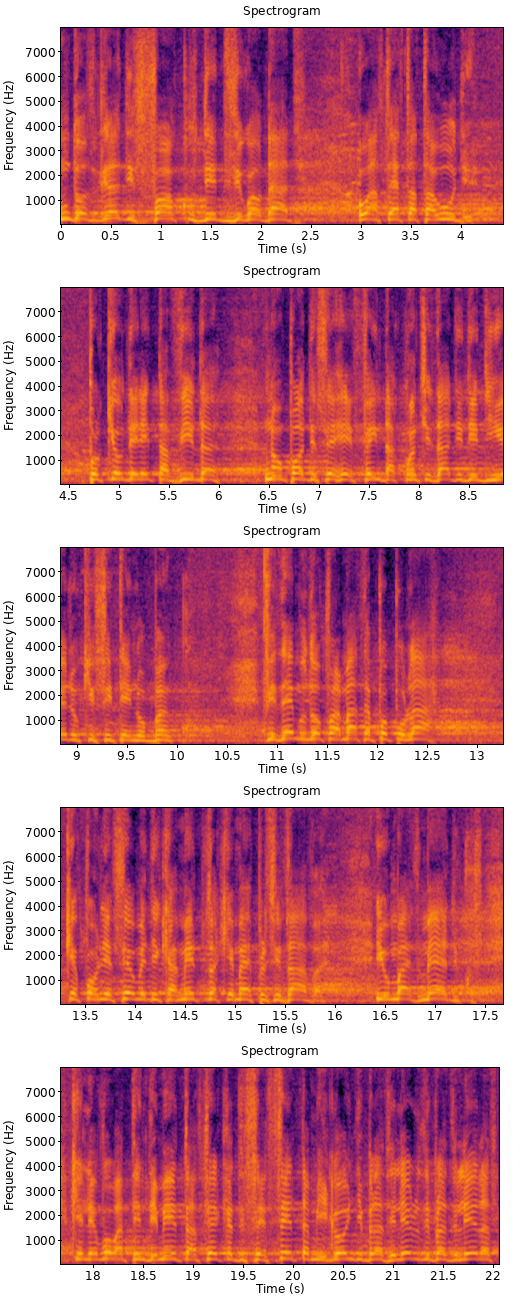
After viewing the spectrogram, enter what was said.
um dos grandes focos de desigualdade, o acesso à saúde, porque o direito à vida não pode ser refém da quantidade de dinheiro que se tem no banco. Fizemos uma farmácia popular que forneceu medicamentos a quem mais precisava, e o Mais Médicos, que levou atendimento a cerca de 60 milhões de brasileiros e brasileiras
